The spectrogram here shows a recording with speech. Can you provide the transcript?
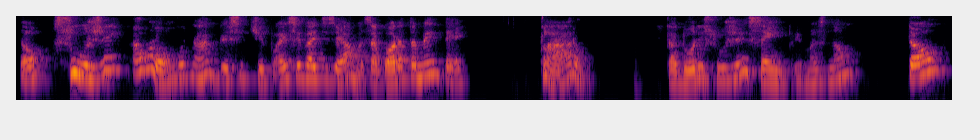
Então, surgem ao longo né, desse tipo. Aí você vai dizer, ah, mas agora também tem. Claro, ditadores surgem sempre, mas não tão,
